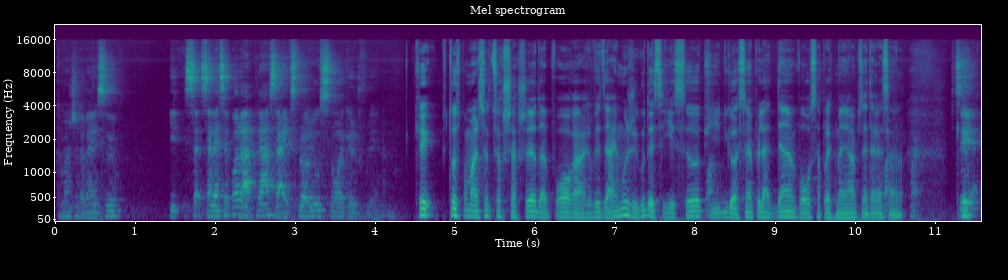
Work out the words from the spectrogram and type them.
comment je dirais bien ça? Ça, ça laissait pas la place à explorer aussi loin que je voulais. là. Ok. Puis toi, c'est pas mal ça que tu recherchais, de pouvoir arriver et dire, hey, moi, j'ai goût d'essayer ça, puis Ouais. de gosser un peu là-dedans, voir si ça pourrait être meilleur, plus intéressant. Ouais, tu sais,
